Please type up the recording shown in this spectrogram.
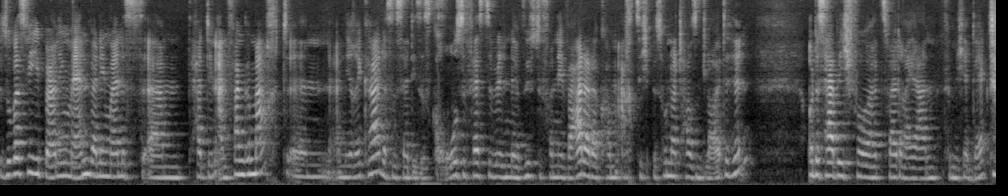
sowas wie Burning Man. Burning Man ist, ähm, hat den Anfang gemacht in Amerika. Das ist ja dieses große Festival in der Wüste von Nevada. Da kommen 80 bis 100.000 Leute hin. Und das habe ich vor zwei, drei Jahren für mich entdeckt.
